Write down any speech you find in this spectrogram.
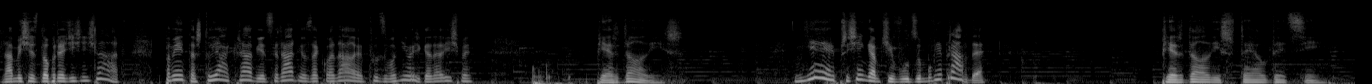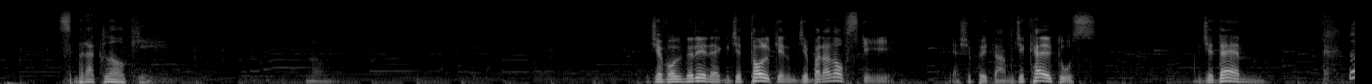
znamy się z dobre 10 lat. Pamiętasz, to ja, krawiec, radio zakładałem, tu dzwoniłeś, gadaliśmy. Pierdolisz. Nie, przysięgam ci, wódzu, mówię prawdę. Pierdolisz w tej audycji. Smrakloki. No. Gdzie wolny rynek? Gdzie Tolkien? Gdzie Baranowski? Ja się pytam. Gdzie Keltus? Gdzie Dem? No,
